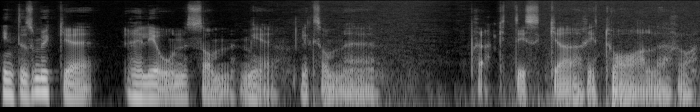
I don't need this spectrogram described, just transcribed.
inte så mycket religion som mer liksom eh, praktiska ritualer och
